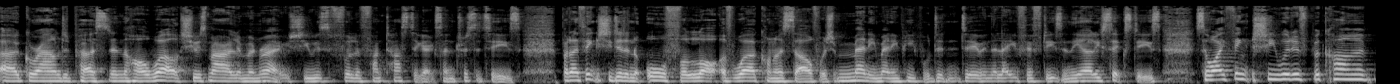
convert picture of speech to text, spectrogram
uh, grounded person in the whole world. She was Marilyn Monroe. She was full of fantastic eccentricities. But I think she did an awful lot of work on herself, which many, many people didn't do in the late 50s and the early 60s. So I think she would have become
